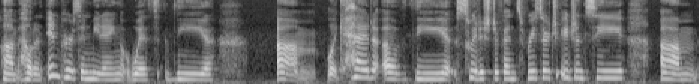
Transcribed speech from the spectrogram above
um, held an in person meeting with the um, like head of the Swedish Defense Research Agency, um,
